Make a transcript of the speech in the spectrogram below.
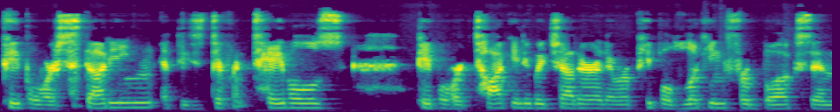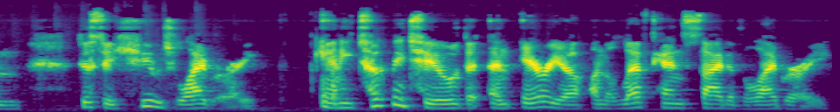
People were studying at these different tables. People were talking to each other. There were people looking for books and just a huge library and he took me to the, an area on the left hand side of the library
